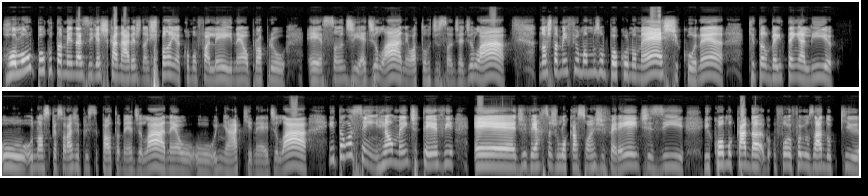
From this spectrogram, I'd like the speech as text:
Rolou um pouco também das Ilhas Canárias na Espanha, como eu falei, né? O próprio é, Sandy é de lá, né? O ator de Sandy é de lá. Nós também filmamos um pouco no México, né? Que também tem ali o, o, nosso personagem principal também é de lá, né? O, o né? É de lá. Então, assim, realmente teve é, diversas locações diferentes e, e como cada foi, foi usado que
